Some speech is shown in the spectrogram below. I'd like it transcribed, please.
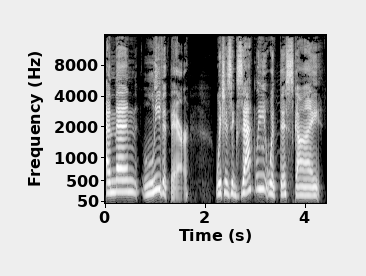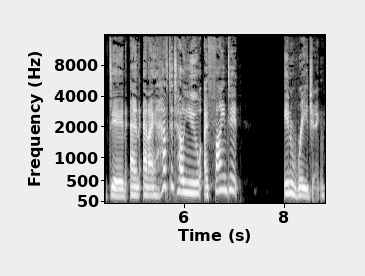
and then leave it there, which is exactly what this guy did. And, and I have to tell you, I find it enraging.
